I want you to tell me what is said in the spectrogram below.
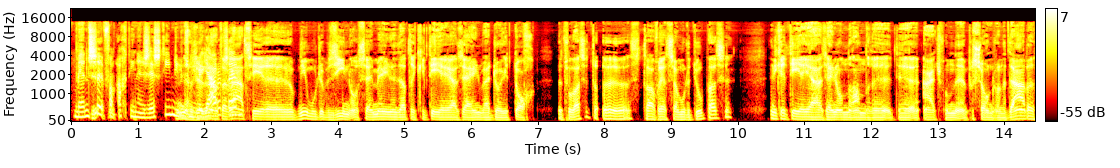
mensen van 18 en 16, die dus nou, minderjarig zijn... de raadsheren opnieuw moeten bezien of zij menen dat er criteria zijn... waardoor je toch het volwassen uh, strafrecht zou moeten toepassen. En die criteria zijn onder andere de aard van de persoon van de dader...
